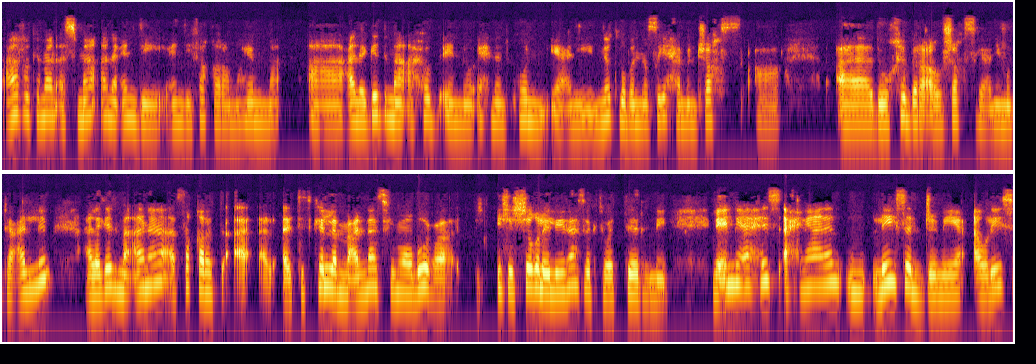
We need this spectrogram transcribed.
عارفة كمان أسماء أنا عندي عندي فقرة مهمة. آه على قد ما أحب إنه إحنا نكون يعني نطلب النصيحة من شخص آه ذو خبرة أو شخص يعني متعلم على قد ما أنا فقرة تتكلم مع الناس في موضوع إيش الشغل اللي يناسبك توترني. لأني أحس أحيانا ليس الجميع أو ليس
